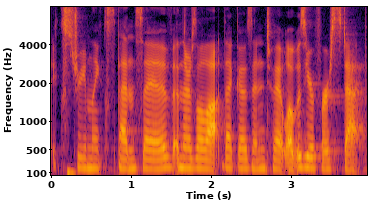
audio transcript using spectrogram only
extremely expensive and there's a lot that goes into it. What was your first step?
